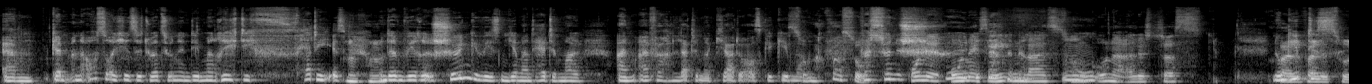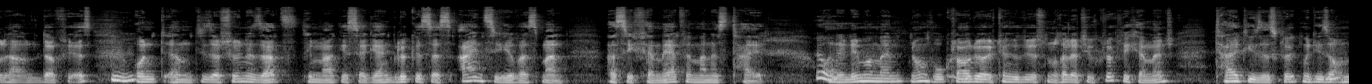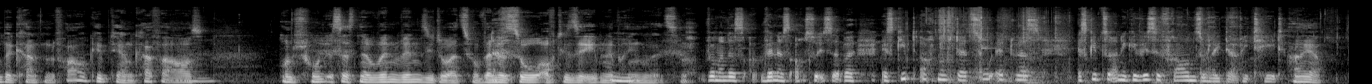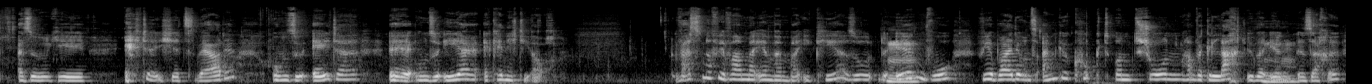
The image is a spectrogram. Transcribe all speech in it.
ähm, kennt man auch solche Situationen, in denen man richtig fertig ist. Und dann wäre es schön gewesen, jemand hätte mal einem einfach ein Latte Macchiato ausgegeben. und Einfach so. Was für eine ohne, schöne ohne Sache. Ne? Gegenleistung, ohne alles das, Nun weil, gibt weil es- Mhm. so da, dafür ist. Und ähm, dieser schöne Satz, den mag ich sehr gern. Glück ist das Einzige, was man, was sich vermehrt, wenn man es teilt. Ja. Und in dem Moment, ne, wo Claudia, ich denke, sie ist ein relativ glücklicher Mensch, teilt dieses Glück mit Mhm. dieser unbekannten Frau, gibt ihr einen Kaffee aus. Und schon ist das eine Win-Win-Situation, wenn du es so auf diese Ebene Mhm. bringen willst. Ne? wenn man das, wenn es auch so ist. Aber es gibt auch noch dazu etwas, es gibt so eine gewisse Frauensolidarität. Ah ja. Also je älter ich jetzt werde, umso älter, äh, umso eher erkenne ich die auch. Weißt du noch, wir waren mal irgendwann bei Ikea, so irgendwo, wir beide uns angeguckt und schon haben wir gelacht über irgendeine Sache.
